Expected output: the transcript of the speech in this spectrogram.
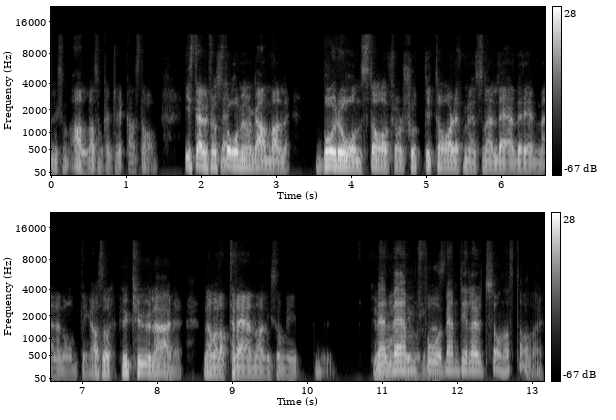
liksom alla som kan knäcka en stav. Istället för att Men- stå med någon gammal boronstav från 70-talet med en sån här läderrem eller någonting. Alltså hur kul är det när man har tränat liksom i Men vem, får, vem delar ut sådana stavar?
